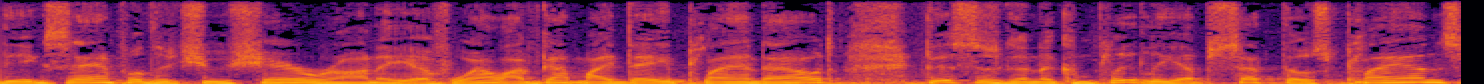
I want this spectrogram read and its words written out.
the example that you share, Ronny, of, well, I've got my day planned out. This is going to completely upset those plans.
